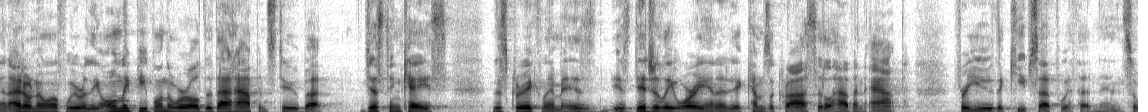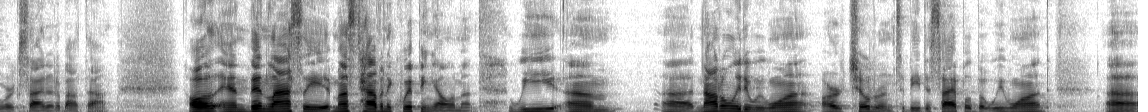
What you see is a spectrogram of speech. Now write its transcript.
And I don't know if we were the only people in the world that that happens to, but just in case, this curriculum is is digitally oriented. It comes across. It'll have an app for you that keeps up with it, and so we're excited about that. All, and then lastly, it must have an equipping element. We um, uh, not only do we want our children to be discipled, but we want uh,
